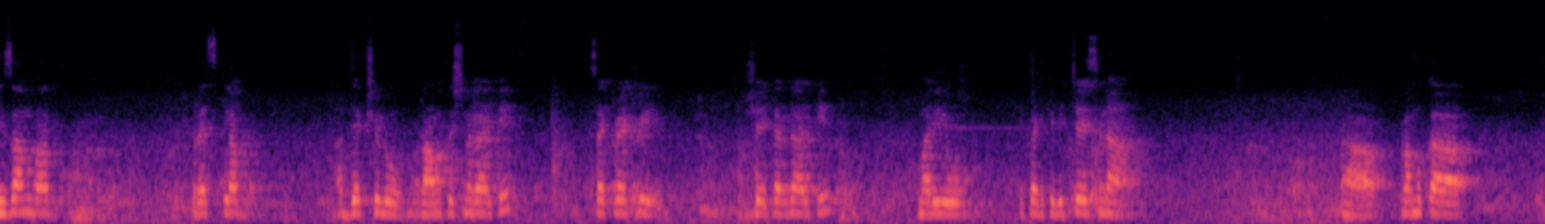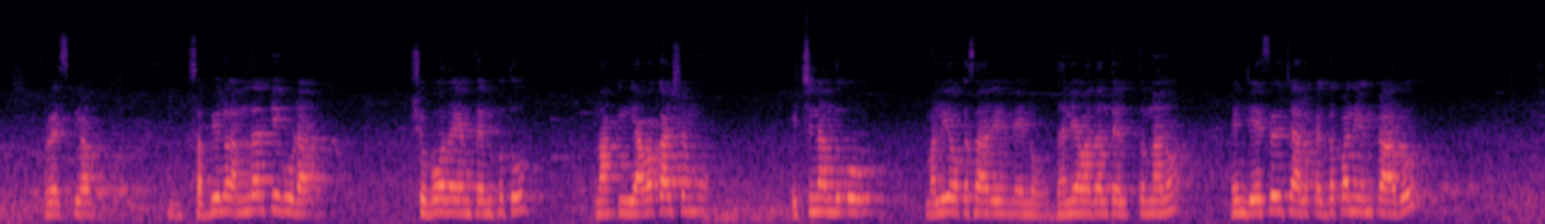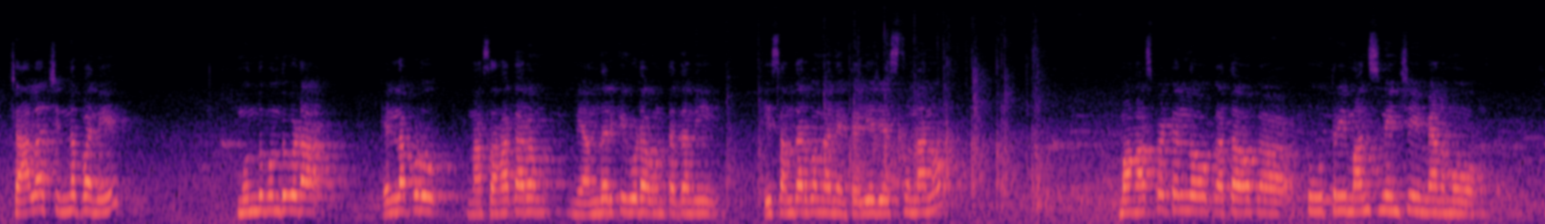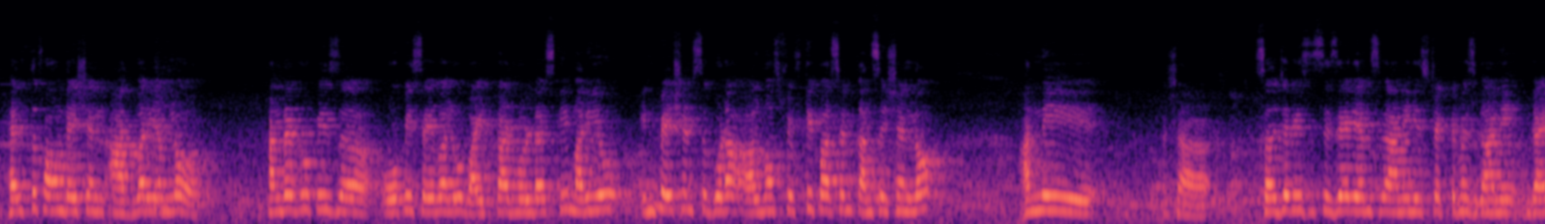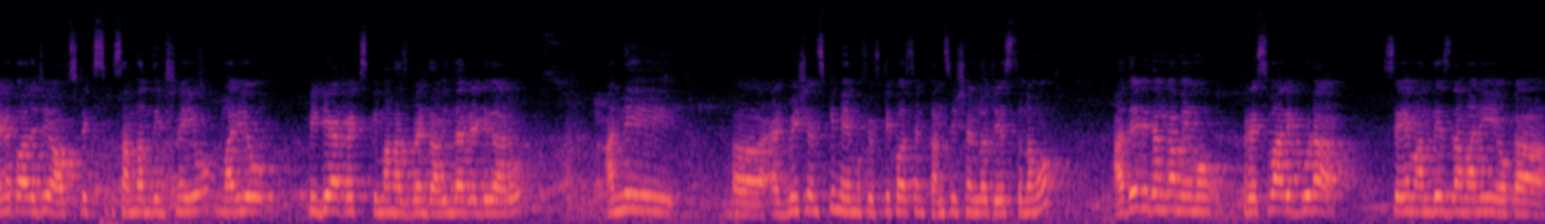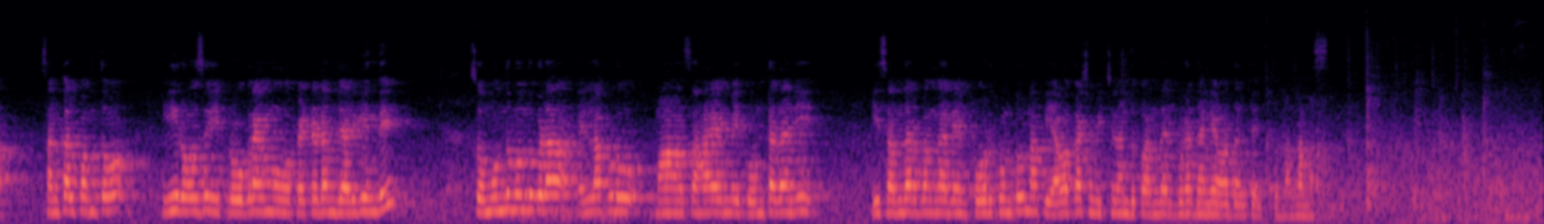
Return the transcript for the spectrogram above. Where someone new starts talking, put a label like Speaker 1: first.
Speaker 1: Nizamabad press club అధ్యక్షులు రామకృష్ణ గారికి secretary Shekhar గారికి మరియు ఇక్కడికి విచ్చేసిన ప్రముఖ ప్రెస్ క్లబ్ సభ్యులు అందరికీ కూడా శుభోదయం తెలుపుతూ నాకు ఈ అవకాశం ఇచ్చినందుకు మళ్ళీ ఒకసారి నేను ధన్యవాదాలు తెలుపుతున్నాను. నేను చేసేది చాలా పెద్ద పని ఏం కాదు. చాలా చిన్న పని. ముందు ముందు కూడా ఎల్లప్పుడూ నా సహకారం మీ అందరికీ కూడా ఉంటుందని ఈ సందర్భంగా నేను తెలియజేస్తున్నాను. మా హాస్పిటల్లో గత ఒక టూ త్రీ మంత్స్ నుంచి మనము హెల్త్ ఫౌండేషన్ ఆధ్వర్యంలో హండ్రెడ్ రూపీస్ uh, ఓపీ సేవలు వైట్ కార్డ్ హోల్డర్స్కి మరియు ఇన్ పేషెంట్స్కి కూడా ఆల్మోస్ట్ ఫిఫ్టీ పర్సెంట్ కన్సెషన్లో అన్ని సర్జరీస్ సిజేరియన్స్ కానీ హిస్టెక్టమీస్ కానీ గైనకాలజీ ఆబ్స్టిక్స్కి సంబంధించినవి మరియు పీడియాట్రిక్స్కి మా హస్బెండ్ రవీందర్ రెడ్డి గారు. అన్ని అడ్మిషన్స్కి మేము ఫిఫ్టీ పర్సెంట్ కన్సెషన్లో చేస్తున్నాము. అదేవిధంగా మేము ప్రెస్ వారికి కూడా సేమ్ అందిద్దామని ఒక సంకల్పంతో ఈరోజు ఈ ప్రోగ్రాము పెట్టడం జరిగింది. సో ముందు ముందు కూడా ఎల్లప్పుడూ మా సహాయం మీకు ఉంటుందని ఈ సందర్భంగా నేను కోరుకుంటూ నాకు ఈ అవకాశం ఇచ్చినందుకు అందరికి కూడా ధన్యవాదాలు తెలుపుతున్నాను. నమస్తే.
